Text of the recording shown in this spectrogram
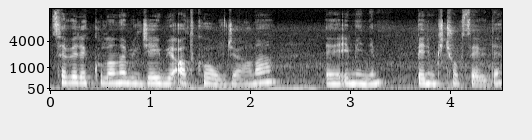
severek kullanabileceği bir atkı olacağına e, eminim. Benimki çok sevdi.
